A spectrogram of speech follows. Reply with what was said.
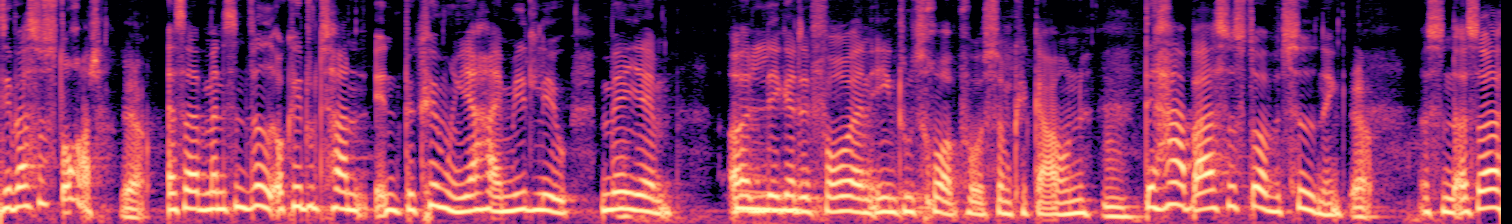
Det var så stort. Ja. Altså, at man sådan ved, okay, du tager en, en bekymring, jeg har i mit liv, med hjem, og mm. lægger det foran en, du tror på, som kan gavne. Mm. Det har bare så stor betydning. Ja. Og, sådan, og så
